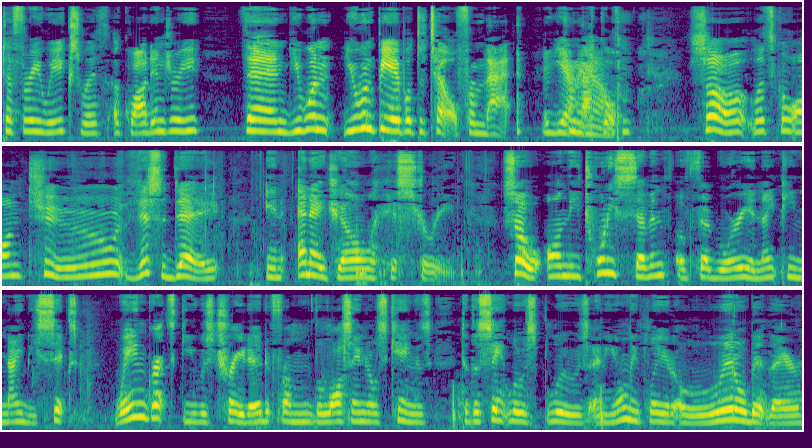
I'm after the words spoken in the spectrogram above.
to three weeks with a quad injury, then you wouldn't you wouldn't be able to tell from that Yeah, from that goal. So let's go on to this day in NHL history. So on the 27th of February in 1996, Wayne Gretzky was traded from the Los Angeles Kings to the St. Louis Blues, and he only played a little bit there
